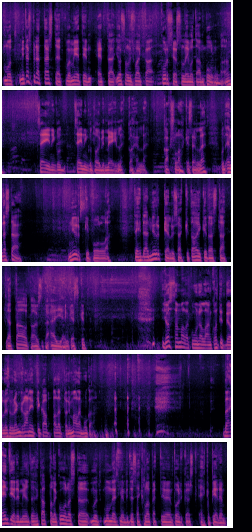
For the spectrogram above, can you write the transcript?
Mutta mitäs pidät tästä, että kun mä mietin, että jos olisi vaikka kurssi, jossa leivotaan pullaa, se ei, niinku, se ei niinku toimi meille kahdelle, kaksilahkeselle. Mutta entäs tämä? Nyrkkipulla. Tehdään nyrkkeilysäkki taikinasta ja taotaan sitä äijien kesken. Jos samalla kuunnellaan kotiteollisuuden graniittikappaletta, niin mä olen mukana. mä en tiedä miltä se kappale kuulostaa, mutta mun mielestä meidän pitäisi ehkä lopettaa meidän podcast ehkä pienen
